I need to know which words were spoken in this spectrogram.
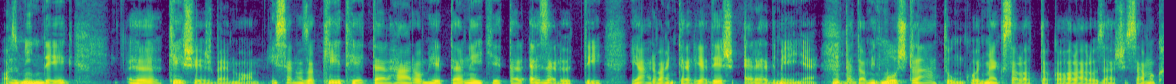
az mindig késésben van, hiszen az a két héttel, három héttel, négy héttel ezelőtti járványterjedés eredménye. Uh-huh. Tehát amit most látunk, hogy megszaladtak a halálozási számok,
